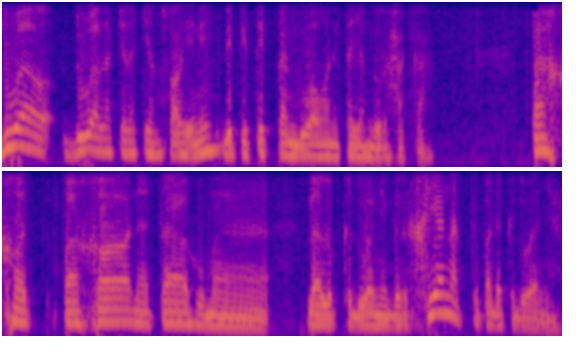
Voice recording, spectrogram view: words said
dua dua laki-laki yang soleh ini dititipkan dua wanita yang durhaka pakhot pakhanatahuma lalu keduanya berkhianat kepada keduanya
